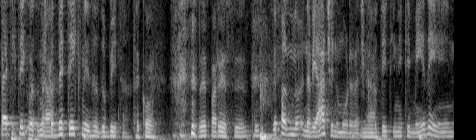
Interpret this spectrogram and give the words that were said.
petih tekmah, zdaj imaš ja. pa dve tekmi za dobiti. Tako. Zdaj pa res. Zdaj pa no, navijači ne more več ja. krititi niti mediji.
